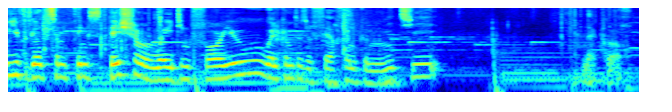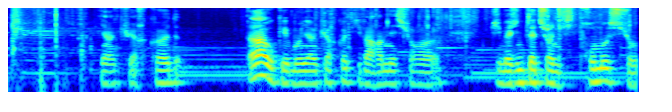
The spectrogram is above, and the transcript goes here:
We've got something special waiting for you. Welcome to the Fairphone community. D'accord. Il y a un QR code. Ah ok, bon il y a un QR code qui va ramener sur... Euh, j'imagine peut-être sur une petite promotion,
